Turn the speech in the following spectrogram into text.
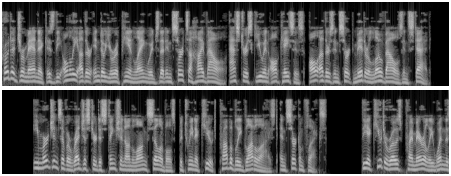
Proto-Germanic is the only other Indo-European language that inserts a high vowel u in all cases, all others insert mid or low vowels instead. Emergence of a register distinction on long syllables, between acute probably glottalized and circumflex. The acute arose primarily when the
